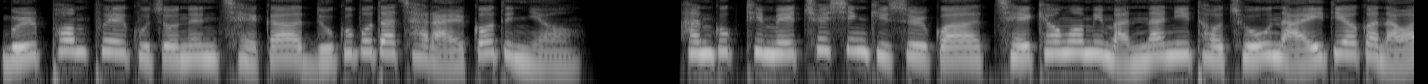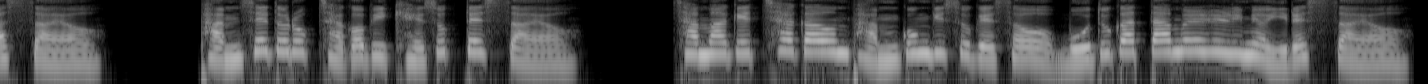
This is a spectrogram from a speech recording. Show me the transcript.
물 펌프의 구조는 제가 누구보다 잘 알거든요. 한국팀의 최신 기술과 제 경험이 만나니 더 좋은 아이디어가 나왔어요. 밤새도록 작업이 계속됐어요. 사막의 차가운 밤 공기 속에서 모두가 땀을 흘리며 일했어요.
